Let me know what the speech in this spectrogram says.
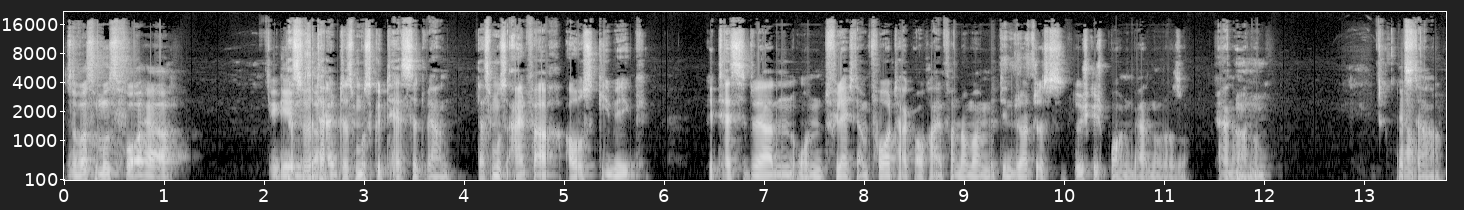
Sowas muss vorher gegeben das wird sein. halt, das muss getestet werden. Das muss einfach ausgiebig getestet werden und vielleicht am Vortag auch einfach nochmal mit den Judges durchgesprochen werden oder so. Keine mhm. Ahnung. Dass ja. da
